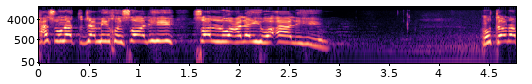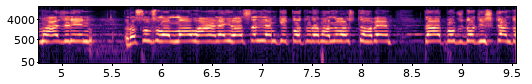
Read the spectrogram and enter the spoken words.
হাসুনাত জামি খিসালিহি সাল্লু আলাইহি ওয়া আলিহি। মুহতারাম হাজরিন, রাসূল সাল্লাল্লাহু আলাইহি ওয়াসাল্লামকে কতটা ভালোবাসতে হবে, তার প্রকৃত দৃষ্টান্ত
